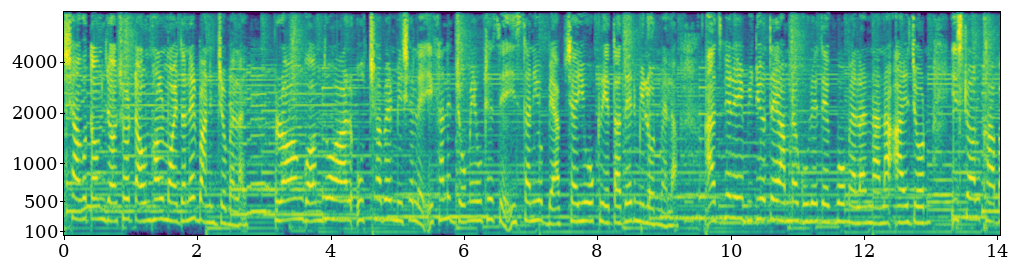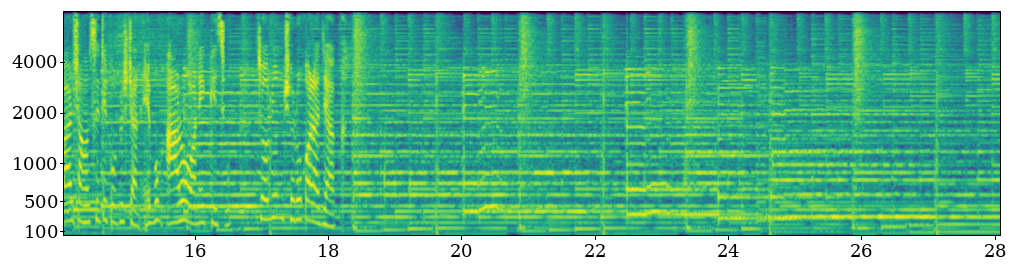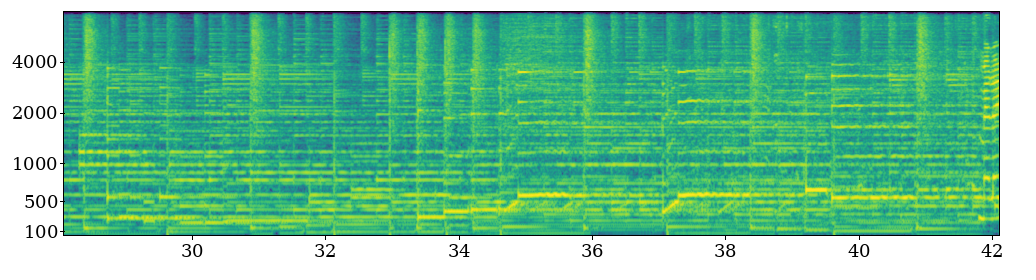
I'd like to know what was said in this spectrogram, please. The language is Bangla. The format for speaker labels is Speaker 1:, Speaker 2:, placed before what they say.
Speaker 1: স্বাগতম যশোর টাউন হল ময়দানের বাণিজ্য মেলায়। রং, গন্ধ আর উৎসবের মিশেলে এখানে জমে উঠেছে স্থানীয় ব্যবসায়ী ও ক্রেতাদের মিলন মেলা। আজকের এই ভিডিওতে আমরা ঘুরে দেখব মেলার নানা আয়োজন, স্টল, খাবার, সাংস্কৃতিক অনুষ্ঠান এবং আরও অনেক কিছু। চলুন শুরু করা যাক।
